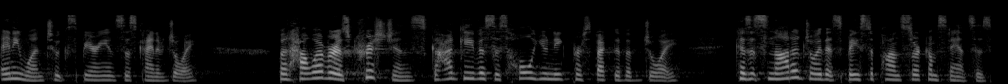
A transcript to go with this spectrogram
anyone to experience this kind of joy. But however, as Christians, God gave us this whole unique perspective of joy because it's not a joy that's based upon circumstances.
